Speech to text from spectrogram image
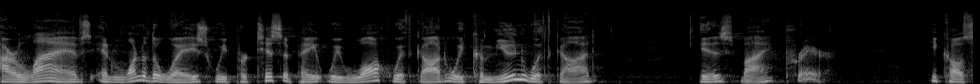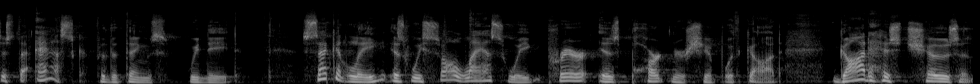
our lives, and one of the ways we participate, we walk with God, we commune with God, is by prayer. He calls us to ask for the things we need. Secondly, as we saw last week, prayer is partnership with God. God has chosen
